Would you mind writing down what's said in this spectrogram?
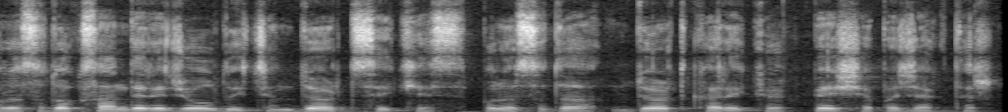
Burası 90 derece olduğu için 4, 8. Burası da 4 karekök 5 yapacaktır.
